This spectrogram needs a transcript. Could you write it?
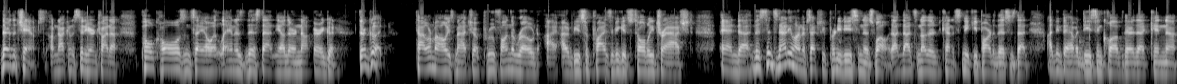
they're the champs. I'm not going to sit here and try to poke holes and say, oh, Atlanta's this, that, and the other, and not very good. They're good. Tyler Mahle's matchup proof on the road. I, I, would be surprised if he gets totally trashed. And uh, the Cincinnati lineup is actually pretty decent as well. That, that's another kind of sneaky part of this is that I think they have a decent club there that can uh,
